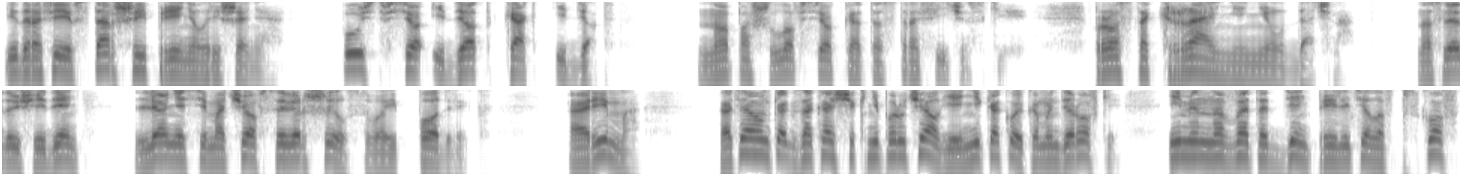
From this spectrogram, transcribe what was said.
И Дорофеев-старший принял решение. Пусть все идет, как идет. Но пошло все катастрофически. Просто крайне неудачно. На следующий день Леня Симачев совершил свой подвиг. А Римма Хотя он, как заказчик, не поручал ей никакой командировки, именно в этот день прилетела в Псков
